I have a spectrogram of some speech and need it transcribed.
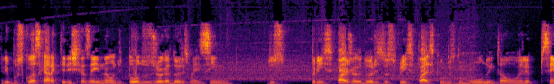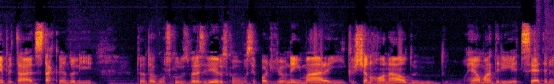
Ele buscou as características aí não de todos os jogadores, mas sim dos principais jogadores dos principais clubes do mundo, então ele sempre está destacando ali tanto alguns clubes brasileiros, como você pode ver o Neymar aí, Cristiano Ronaldo, do Real Madrid, etc.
